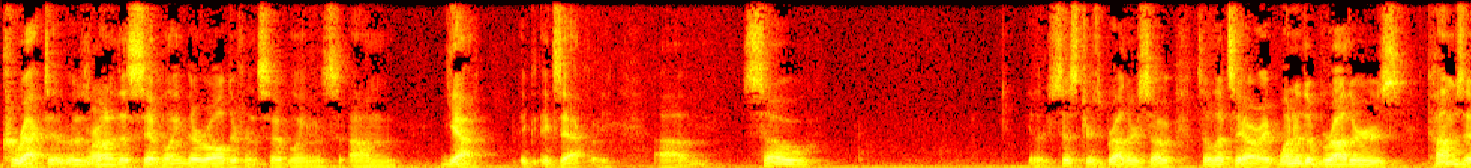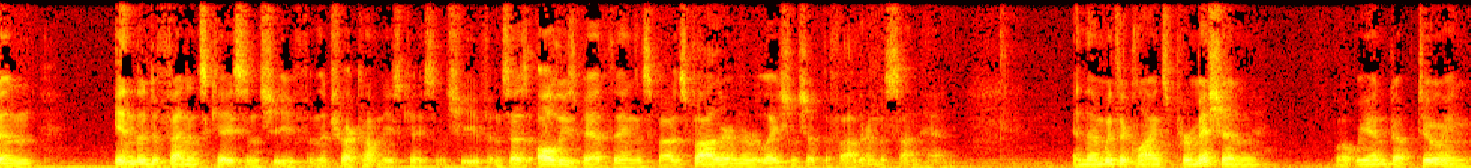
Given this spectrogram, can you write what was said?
Correct. It was Right. one of the siblings. They were all different siblings. Um, yeah, e- exactly. Um, so, yeah, they're sisters, brothers. So, so let's say, all right, one of the brothers comes in in the defendant's case in chief, in the truck company's case in chief, and says all these bad things about his father and the relationship the father and the son had. And then, with the client's permission, what we ended up doing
